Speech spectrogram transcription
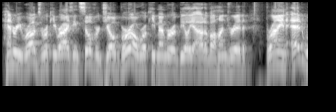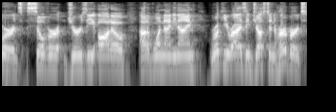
Henry Ruggs, rookie rising silver. Joe Burrow, rookie memorabilia out of 100. Bryan Edwards, silver jersey auto out of 199. Rookie rising Justin Herbert,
